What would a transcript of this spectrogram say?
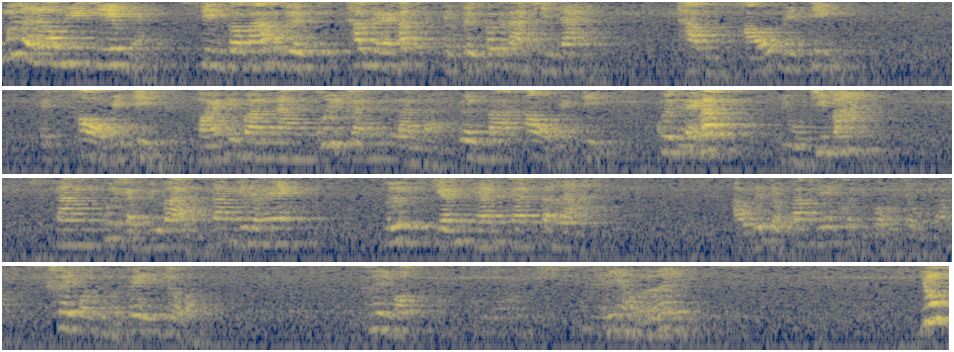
เมื่อเรามีทีมเนี่ยสิ่งต่อมาก็คือทำยังไงครับถึงฝึกพัฒนาทีมได้ทำเฮาส์มตติ้งเฮาส์มตติ้งหมายถึงว่านั่งคุยกันลันละเอินมาเฮาส์มตติ้งคุยที่ไหนครับ อยู่ที่บ้านนั่งคุยกันที่บ้านนั่งที่ไหน ปึ๊บเขียนแผนการตลาด เอาเรื่องจากฟังเรื่องก่อนสิบอกจงฟังเคยบอกถนนเคยเที่ยวบ่เคยบอกเที่ยวเลย ยุค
